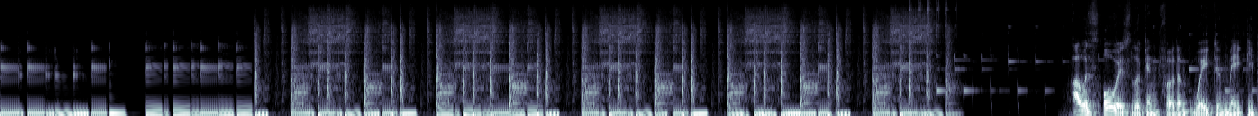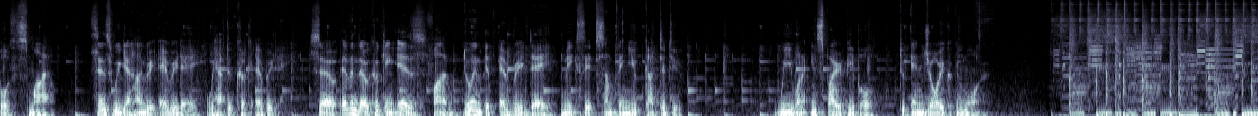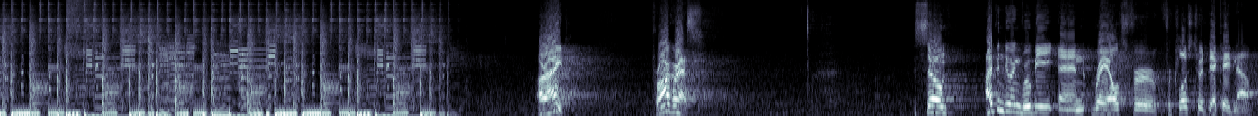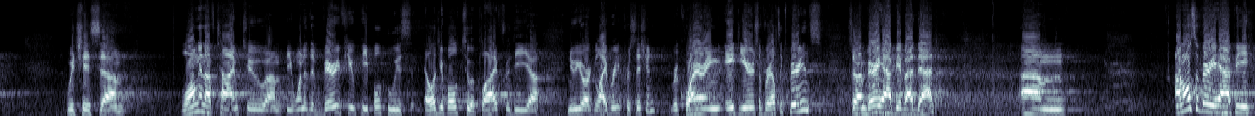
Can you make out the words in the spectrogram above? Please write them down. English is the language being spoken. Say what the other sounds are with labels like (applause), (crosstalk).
I was always looking for the way to make people smile. Since we get hungry every day, we have to cook every day. So even though cooking is fun, doing it every day makes it something you got to do. We want to inspire people to enjoy cooking more. All right. Progress. So I've been doing Ruby and Rails for, for close to a decade now, which is um, long enough time to um, be one of the very few people who is eligible to apply for the uh, New York Library position, requiring eight years of Rails experience. So I'm very happy about that. Um, I'm also very happy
